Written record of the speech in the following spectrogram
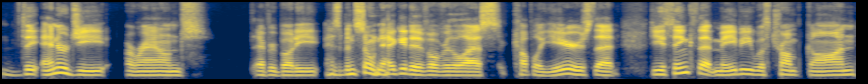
The energy around everybody has been so negative over the last couple of years that do you think that maybe with Trump gone,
